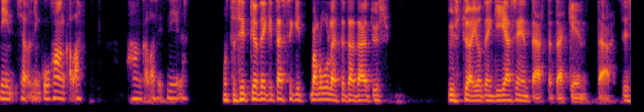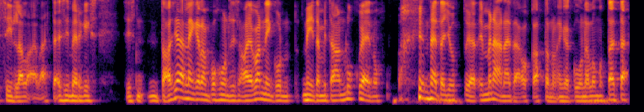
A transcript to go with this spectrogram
niin se on niin kuin hankala, hankala sitten niillä. Mutta sitten jotenkin tässäkin mä luulen, että tätä täytyisi pystyä jotenkin jäsentää tätä kenttää. Siis sillä lailla, että esimerkiksi, siis taas jälleen kerran puhun siis aivan niin kuin niitä, mitä on lukenut näitä juttuja. En minä näitä ole katsonut enkä kuunnellut, mutta että,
